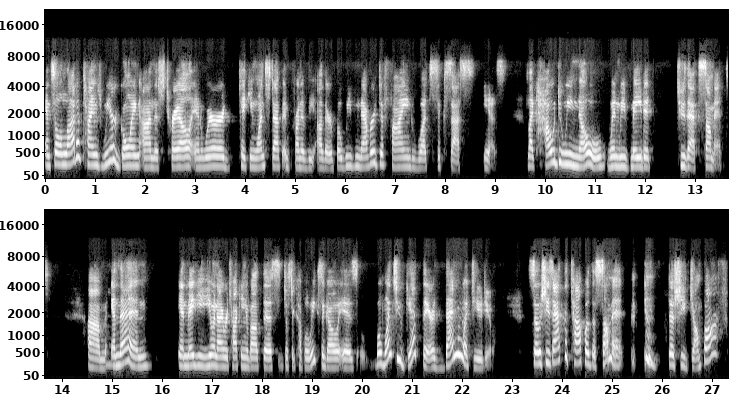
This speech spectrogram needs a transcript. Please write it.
And so a lot of times we are going on this trail and we're taking one step in front of the other, but we've never defined what success is. Like, how do we know when we've made it to that summit? Um, and then, and Maggie, you and I were talking about this just a couple of weeks ago is well, once you get there, then what do you do? So she's at the top of the summit. Does she jump off?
